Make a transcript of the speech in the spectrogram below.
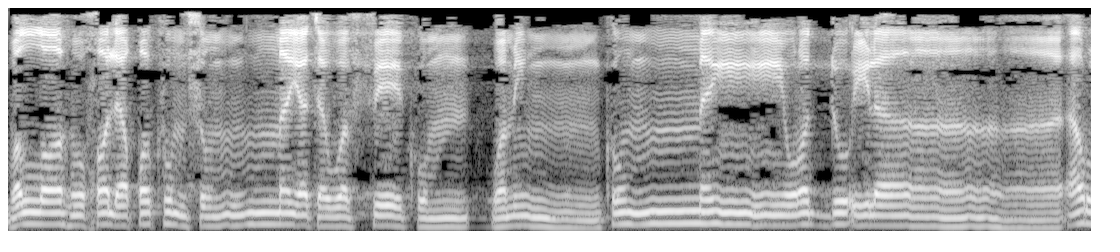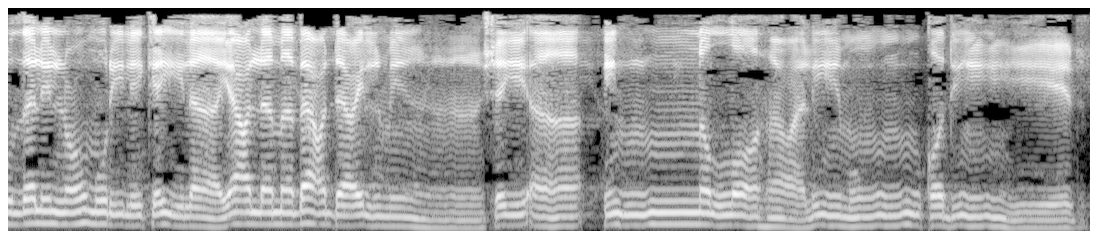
والله خلقكم ثم يتوفيكم ومنكم من يرد إلى أرذل العمر لكي لا يعلم بعد علم شيئا. إن الله عليم قدير.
